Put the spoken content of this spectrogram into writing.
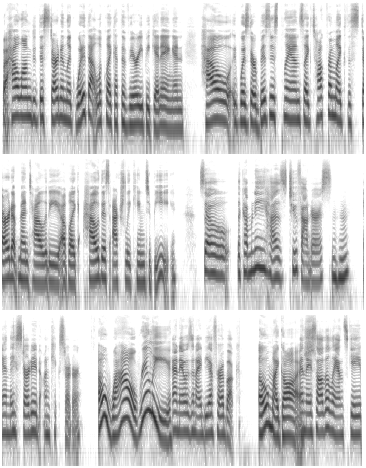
But how long did this start? And like, what did that look like at the very beginning? And how was their business plans like talk from like the startup mentality of like how this actually came to be So the company has two founders mm-hmm. and they started on Kickstarter. oh wow really And it was an idea for a book. oh my gosh And they saw the landscape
